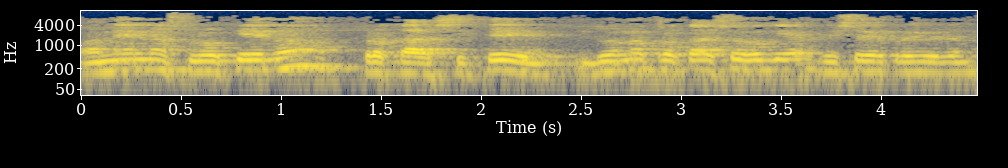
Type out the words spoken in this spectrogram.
अन्य श्लोके न प्रकाशिते। दोनों प्रकाश हो गया, विषय प्रयोजन।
